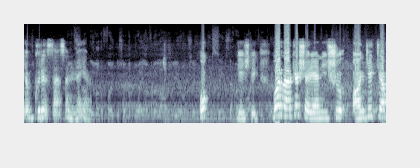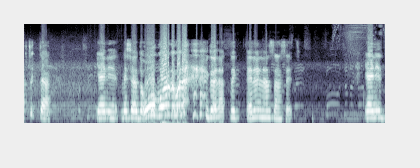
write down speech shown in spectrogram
Ya bu Christensen ne ya? Hop. Geçtik. Bu arada arkadaşlar yani şu anket yaptık da yani mesela da o bu arada gol, gol attık. Helal lan Sunset. Yani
